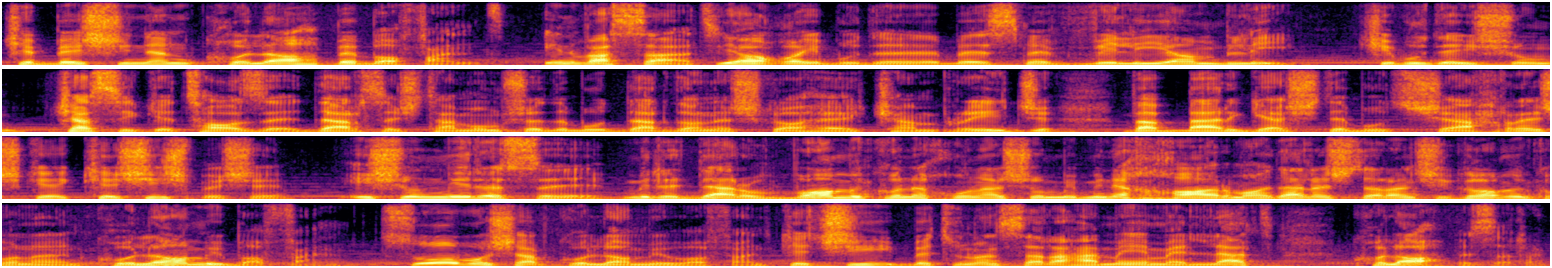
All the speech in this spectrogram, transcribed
که بشینن کلاه ببافند. این وسط یه آقایی بوده به اسم ویلیام لی. کی بوده ایشون؟ کسی که تازه درسش تموم شده بود در دانشگاه کمبریج و برگشته بود شهرش که کشیش بشه. ایشون می‌رسه میره در و وا می‌کنه خونش رو می‌بینه خار مادرش دارن چیکار می‌کنن؟ کلاه میبافن. صبح و شب کلاه میبافن که چی؟ بتونن سر همه ملت کلاه بذارن.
